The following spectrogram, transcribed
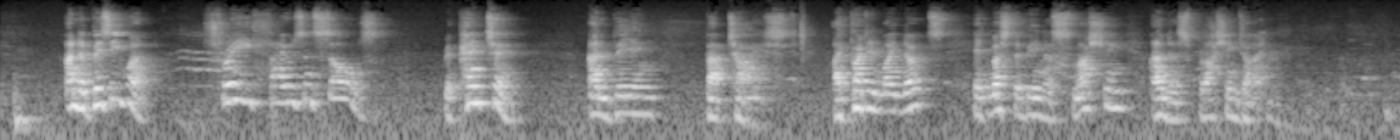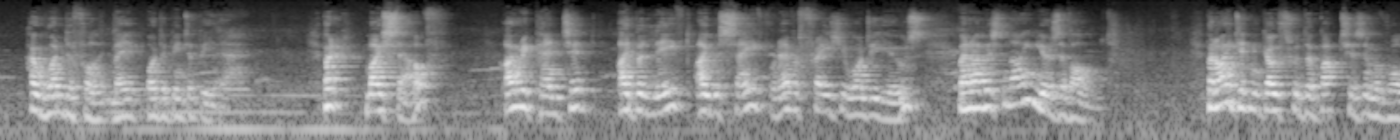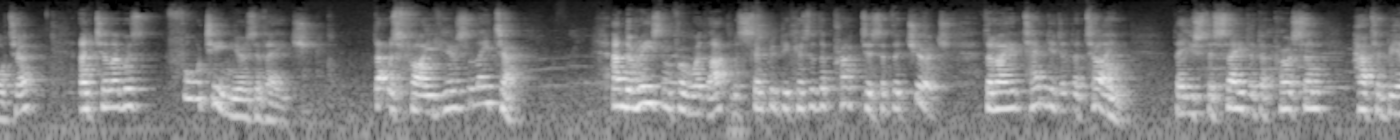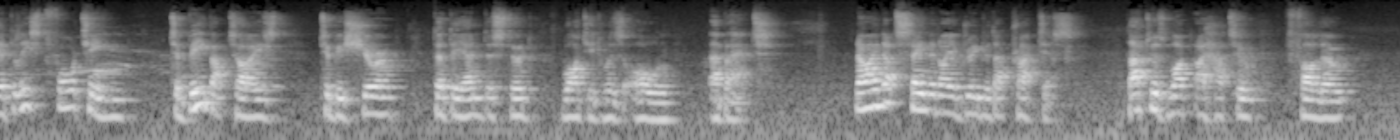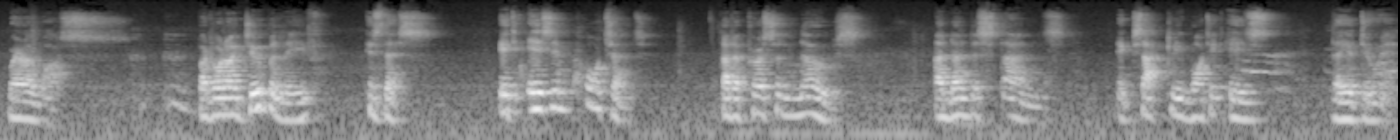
And a busy one. 3,000 souls repenting and being baptized. I put in my notes, it must have been a smashing and a splashing time. How wonderful it may would have been to be there. But myself, I repented I believed I was saved, whatever phrase you want to use, when I was nine years of old. But I didn't go through the baptism of water until I was 14 years of age. That was five years later. And the reason for that was simply because of the practice of the church that I attended at the time. They used to say that a person had to be at least 14 to be baptized to be sure that they understood what it was all about. Now, I'm not saying that I agreed with that practice. That was what I had to follow where I was. But what I do believe is this it is important that a person knows and understands exactly what it is they are doing.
